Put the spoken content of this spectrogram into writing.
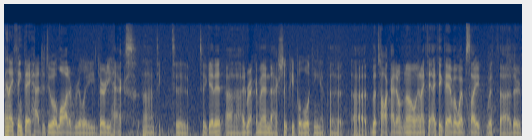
and I think they had to do a lot of really dirty hacks uh, to, to to get it. Uh, I'd recommend actually people looking at the uh, the talk. I don't know, and I think I think they have a website with uh, their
